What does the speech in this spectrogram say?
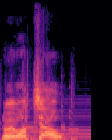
Nos vemos, chao.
